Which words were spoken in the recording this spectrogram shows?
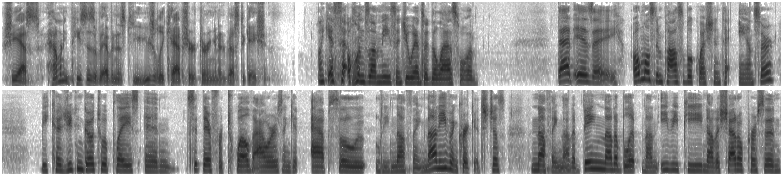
She asks, "How many pieces of evidence do you usually capture during an investigation?" I guess that one's on me since you answered the last one. That is a almost impossible question to answer because you can go to a place and sit there for 12 hours and get absolutely nothing. Not even crickets, just nothing. Not a bing, not a blip, not an EVP, not a shadow person.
